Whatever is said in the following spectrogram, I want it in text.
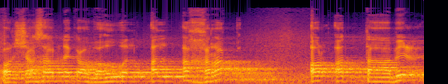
اور شاہ صاحب نے کہا وہ الاخرق اور اتابع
